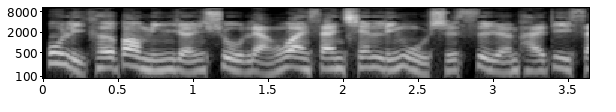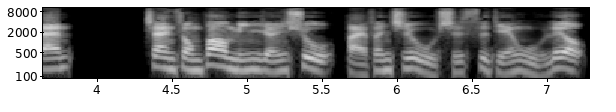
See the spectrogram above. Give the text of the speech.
物理科报名人数两万三千零五十四人排第三，占总报名人数百分之五十四点五六。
